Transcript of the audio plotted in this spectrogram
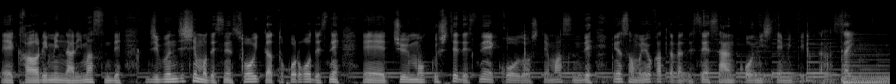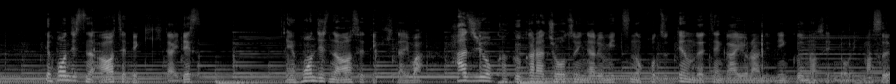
えー、変わり目になりますんで、自分自身もですね、そういったところをですね、えー、注目してですね、行動してますんで、皆さんもよかったらですね、参考にしてみてください。で、本日の合わせて聞きたいです。え本日の合わせて聞きたいは、恥をかくから上手になる3つのコツっていうのをですね、概要欄にリンク載せております。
